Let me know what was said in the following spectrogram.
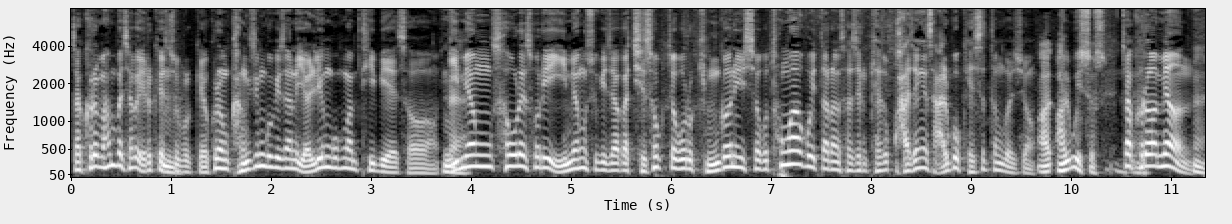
자, 그럼 한번 제가 이렇게 여쭤볼게요. 그럼 강진구 기자는 열린공감 TV에서 네. 이명 서울의 소리 이명수 기자가 지속적으로 김건희 씨하고 통화하고 있다는 사실은 계속 과정에서 알고 계셨던 거죠. 아, 알고 있었습니다. 자, 그러면 네.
